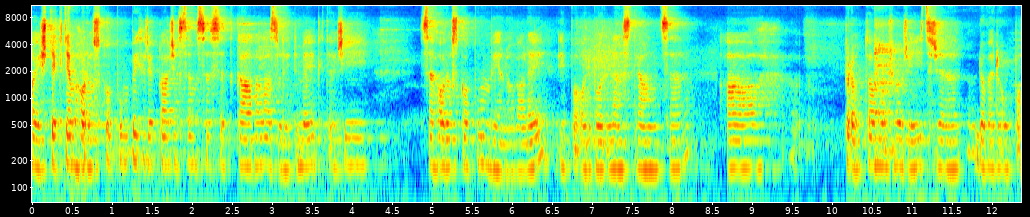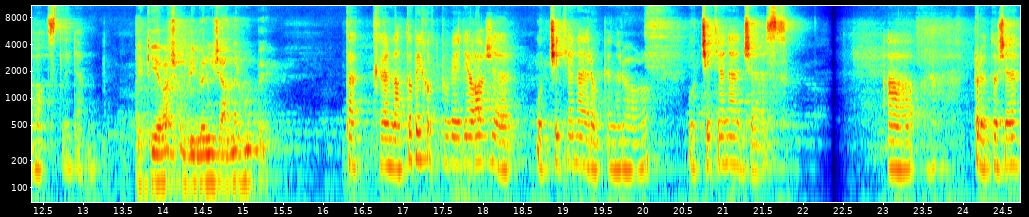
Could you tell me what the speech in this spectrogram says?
a ještě k těm horoskopům bych řekla, že jsem se setkávala s lidmi, kteří se horoskopům věnovali i po odborné stránce a proto můžu říct, že dovedou pomoct lidem. Jaký je váš oblíbený žánr hudby? Tak na to bych odpověděla, že určitě ne rock and roll, určitě ne jazz. A protože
